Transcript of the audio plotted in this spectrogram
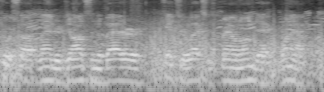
Shortstop Lander Johnson, the batter, catcher Alexis Brown on deck, one out.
